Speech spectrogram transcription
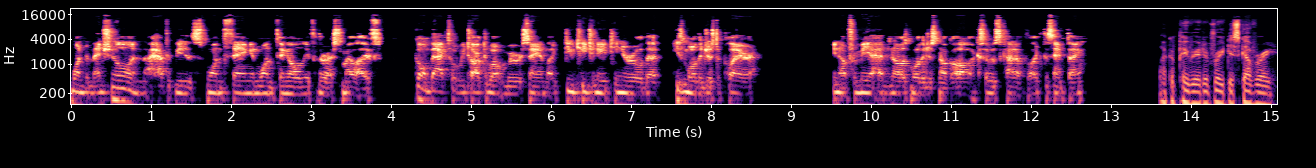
one dimensional, and I have to be this one thing and one thing only for the rest of my life. Going back to what we talked about when we were saying, like, do you teach an 18 year old that he's more than just a player? You know, for me, I had to know I was more than just an alcoholic. So it was kind of like the same thing. Like a period of rediscovery.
